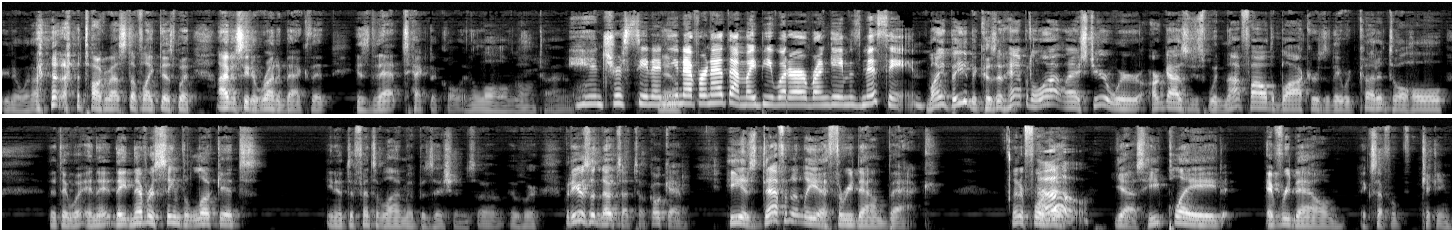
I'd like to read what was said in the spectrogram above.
you know, when I, I talk about stuff like this, but I haven't seen a running back that is that technical in a long, long time. Interesting. And Yeah. you never know. That might be what our run game is missing. Might be because it happened a lot last year where our guys just would not follow the blockers, that they would cut into a hole that they would, and they, they never seemed to look at, you know, defensive lineman position. So it was weird. But here's the notes I took. Okay. He is definitely a three down back. Leonard Fournette, Oh. yes, he played every down except for kicking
